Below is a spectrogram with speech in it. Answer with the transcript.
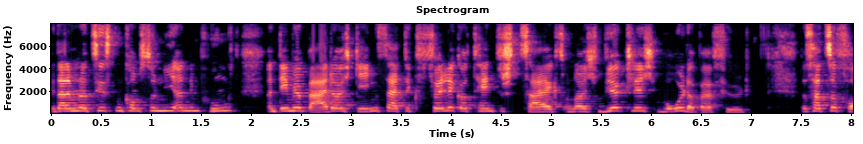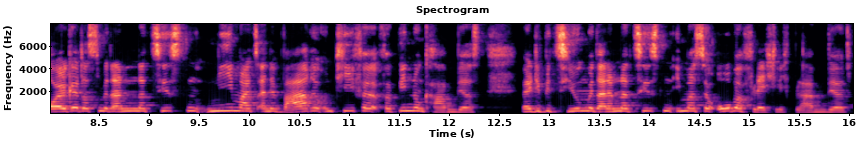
Mit einem Narzissten kommst du nie an den Punkt, an dem ihr beide euch gegenseitig völlig authentisch zeigt und euch wirklich wohl dabei fühlt. Das hat zur Folge, dass du mit einem Narzissten niemals eine wahre und tiefe Verbindung haben wirst, weil die Beziehung mit einem Narzissten immer sehr oberflächlich bleiben wird.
